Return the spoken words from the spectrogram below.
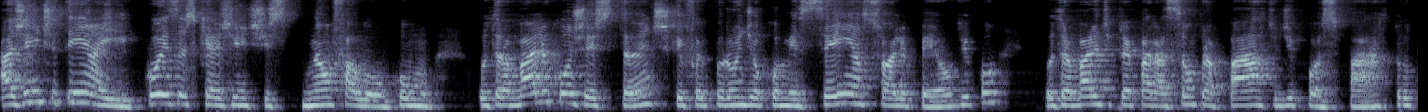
a gente tem aí coisas que a gente não falou, como o trabalho com gestantes, que foi por onde eu comecei em assoalho pélvico, o trabalho de preparação para parto, de pós-parto.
